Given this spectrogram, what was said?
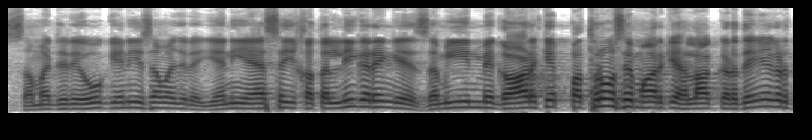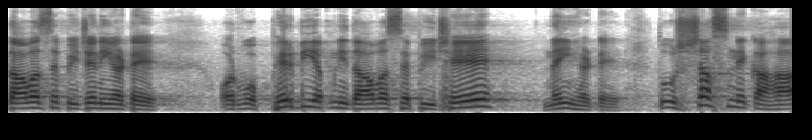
سمجھ رہے ہو کہ نہیں سمجھ رہے یعنی ایسے ہی قتل نہیں کریں گے زمین میں گاڑ کے پتھروں سے مار کے ہلاک کر دیں گے اگر دعوت سے پیچھے نہیں ہٹے اور وہ پھر بھی اپنی دعوت سے پیچھے نہیں ہٹے تو اس شخص نے کہا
